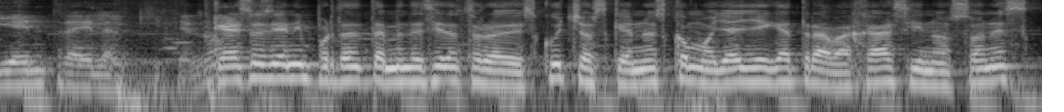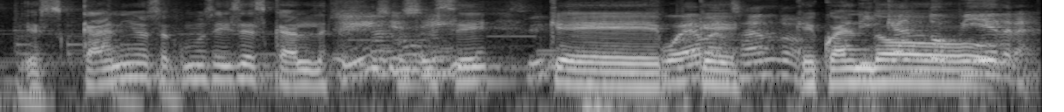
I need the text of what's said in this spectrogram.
y entra él al quite, ¿no? Que eso es bien importante también decir a nuestros escuchas que no es como ya llegué a trabajar, sino son es- escaños, o cómo se dice, Escal Sí, sí, sí. que, Fue que- avanzando, que cuando picando piedra.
